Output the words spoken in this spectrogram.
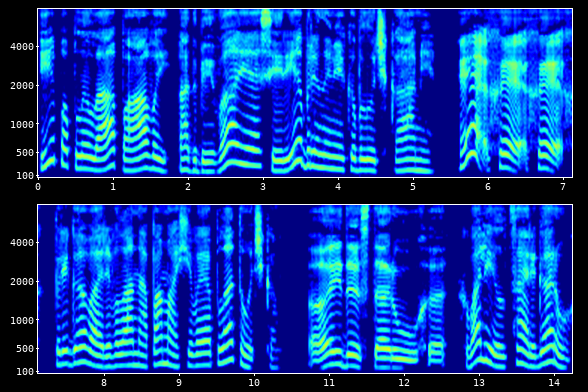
и поплыла павой, отбивая серебряными каблучками. «Эх, эх, эх!» — приговаривала она, помахивая платочком. «Ай да старуха!» — хвалил царь Горох.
